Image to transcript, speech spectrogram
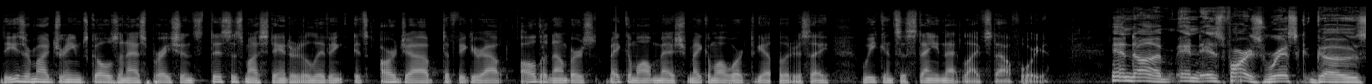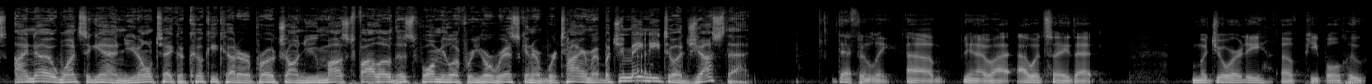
these are my dreams, goals, and aspirations. This is my standard of living. It's our job to figure out all the numbers, make them all mesh, make them all work together to say we can sustain that lifestyle for you. And uh, and as far as risk goes, I know once again you don't take a cookie cutter approach on. You must follow this formula for your risk in a retirement, but you may need to adjust that. Definitely, um, you know, I, I would say that majority of people who,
